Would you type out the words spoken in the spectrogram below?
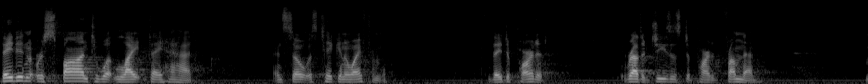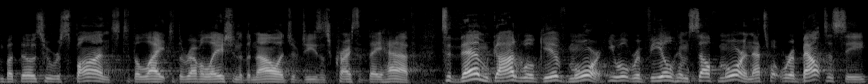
they didn't respond to what light they had, and so it was taken away from them. They departed. Rather, Jesus departed from them. But those who respond to the light, to the revelation, to the knowledge of Jesus Christ that they have, to them God will give more. He will reveal himself more. And that's what we're about to see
